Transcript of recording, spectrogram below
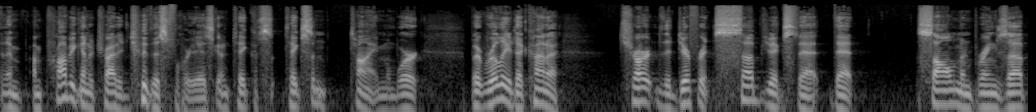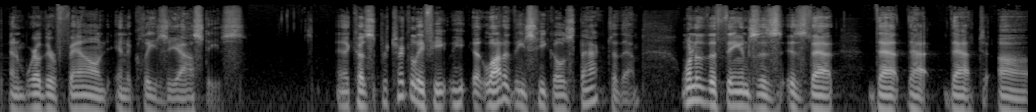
and I'm, I'm probably going to try to do this for you. It's going to take, take some time and work. But really to kind of chart the different subjects that, that Solomon brings up and where they're found in Ecclesiastes. Because particularly if he, he, a lot of these he goes back to them. One of the themes is, is that, that, that, that uh,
